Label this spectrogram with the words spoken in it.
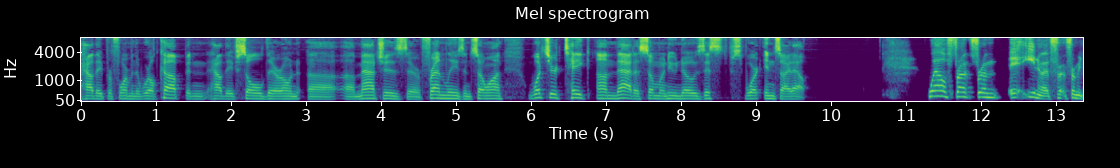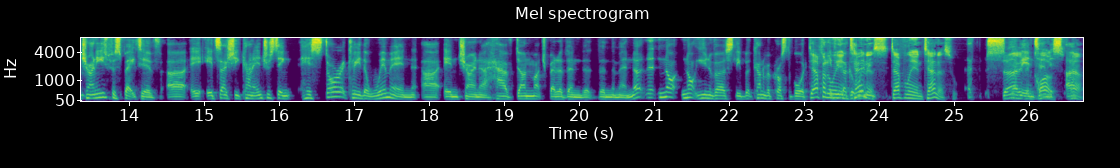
how they perform in the World Cup and how they've sold their own uh, uh matches, their friendlies, and so on. What's your take on that as someone who knows this sport inside out? Well, from from eh, you know from a Chinese perspective, uh, it's actually kind of interesting. Historically, the women uh, in China have done much better than the, than the men. Not not not universally, but kind of across the board. Definitely in tennis. definitely in tennis. Uh, certainly in tennis. Uh, yeah.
